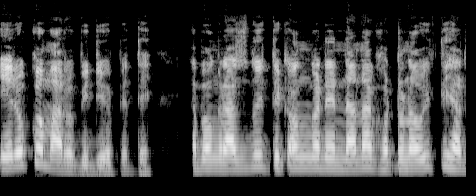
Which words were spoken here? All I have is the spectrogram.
এরকম আরও ভিডিও পেতে এবং রাজনৈতিক অঙ্গনের নানা ঘটনা ও ইতিহাস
